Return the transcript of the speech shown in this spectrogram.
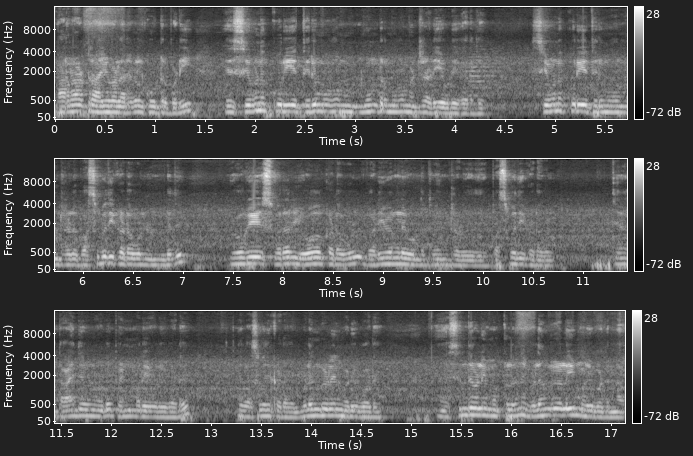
வரலாற்று ஆய்வாளர்கள் கூற்றுப்படி இது சிவனுக்குரிய திருமுகம் மூன்று முகம் என்று அறியப்படுகிறது. சிவனுக்குரிய திருமுகம் என்றது பசுபதி கடவுள் என்பது யோகேஸ்வரர் யோக கடவுள் வடிவங்களை உணர்த்தும் என்றது பசுபதி கடவுள். தின- தாய் தேவனோடு பெண்முறை வழிபாடு. இது பசுபதி கடவுள். விலங்குகளின் வழிபாடு. சிந்துவெளி மக்கள் வந்து விலங்குகளையும் வழிபட்டனர்.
